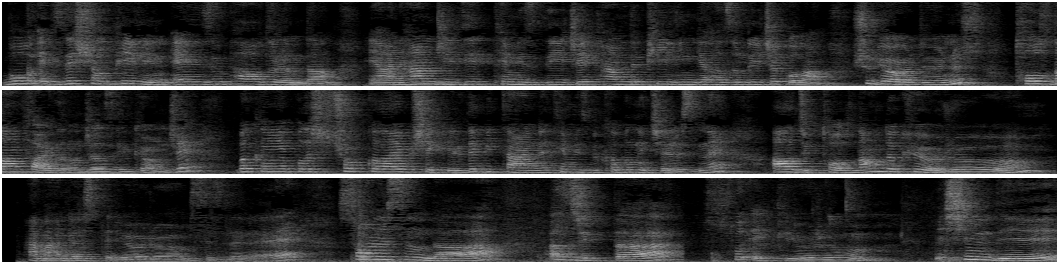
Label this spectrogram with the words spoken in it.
Bu Excision Peeling enzim powder'ından yani hem cildi temizleyecek hem de peeling'i hazırlayacak olan şu gördüğünüz tozdan faydalanacağız ilk önce. Bakın yapılışı çok kolay bir şekilde bir tane temiz bir kabın içerisine azıcık tozdan döküyorum. Hemen gösteriyorum sizlere. Sonrasında azıcık da su ekliyorum. Ve şimdi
